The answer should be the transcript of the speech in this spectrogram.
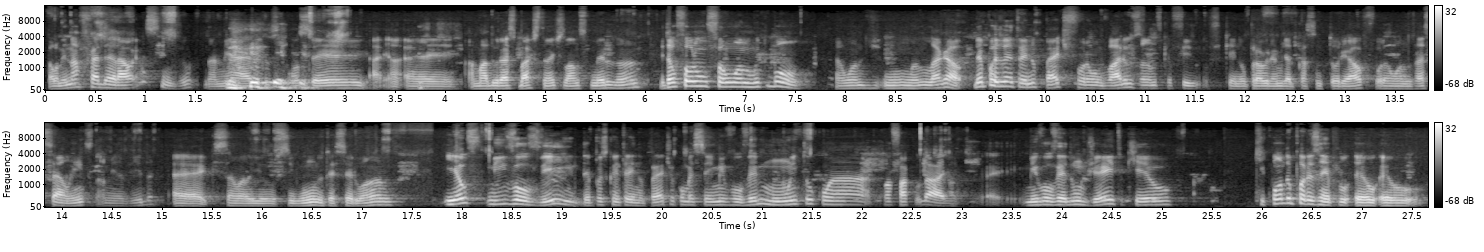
pelo menos na federal é assim, viu? Na minha época, você é, é, amadurece bastante lá nos primeiros anos. Então foram, foi um ano muito bom. É um ano, um ano legal. Depois eu entrei no PET, foram vários anos que eu fiz, fiquei no programa de educação tutorial, foram anos excelentes na minha vida, é, que são ali o segundo, terceiro ano. E eu me envolvi, depois que eu entrei no PET, eu comecei a me envolver muito com a, com a faculdade. É, me envolver de um jeito que eu. que quando, por exemplo, eu, eu,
